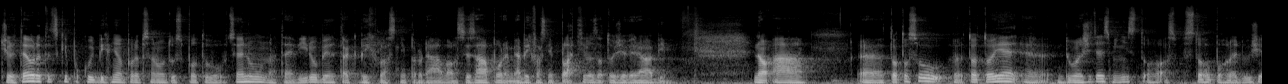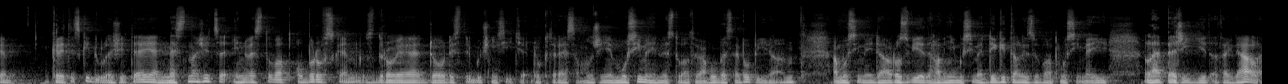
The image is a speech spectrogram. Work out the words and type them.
Čili teoreticky, pokud bych měl podepsanou tu spotovou cenu na té výrobě, tak bych vlastně prodával se záporem. Já bych vlastně platil za to, že vyrábím. No a toto, jsou, toto je eh, důležité zmínit z toho, z toho pohledu, že kriticky důležité je nesnažit se investovat obrovské zdroje do distribuční sítě, do které samozřejmě musíme investovat, to já vůbec nepopírám, a musíme ji dál rozvíjet, hlavně musíme digitalizovat, musíme ji lépe řídit a tak dále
